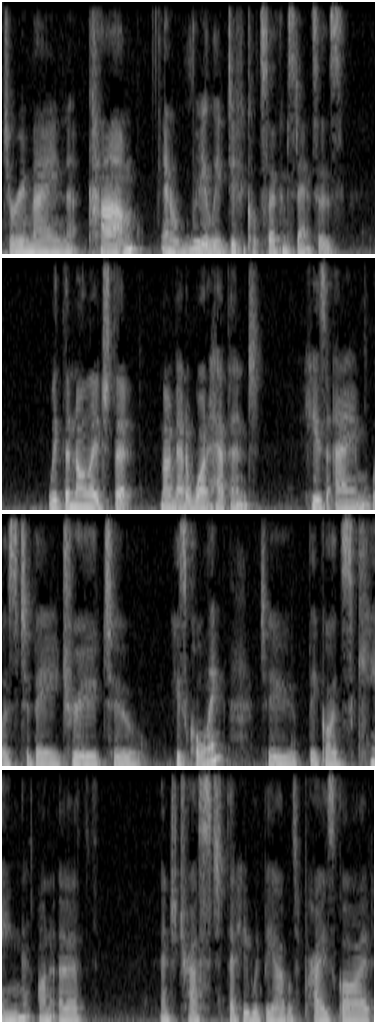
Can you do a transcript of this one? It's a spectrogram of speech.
to remain calm in really difficult circumstances with the knowledge that no matter what happened, his aim was to be true to his calling, to be God's king on earth, and to trust that he would be able to praise God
